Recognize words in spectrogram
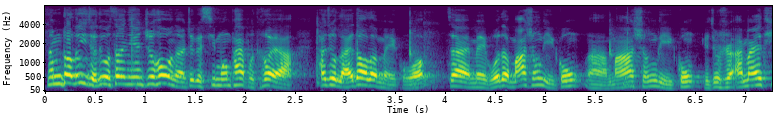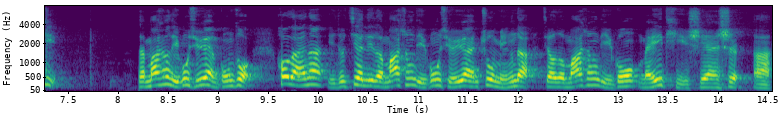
那么到了一九六三年之后呢，这个西蒙派普特呀，他就来到了美国，在美国的麻省理工啊，麻省理工也就是 MIT，在麻省理工学院工作。后来呢，也就建立了麻省理工学院著名的叫做麻省理工媒体实验室啊。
